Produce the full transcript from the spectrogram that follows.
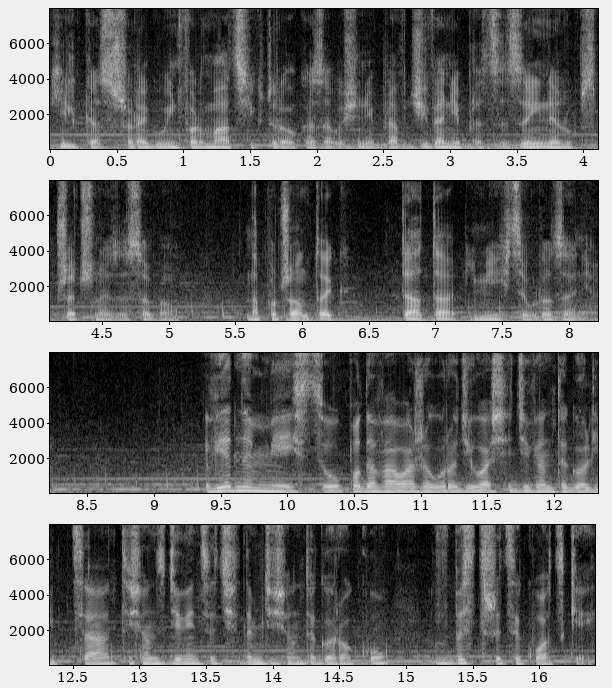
kilka z szeregu informacji, które okazały się nieprawdziwe, nieprecyzyjne lub sprzeczne ze sobą. Na początek data i miejsce urodzenia. W jednym miejscu podawała, że urodziła się 9 lipca 1970 roku w Bystrzycy Kłodzkiej.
